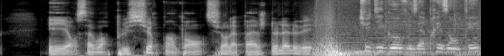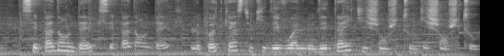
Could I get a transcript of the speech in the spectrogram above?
et en savoir plus sur Pimpan sur la page de la levée. Tudigo vous a présenté C'est pas dans le deck, c'est pas dans le deck, le podcast qui dévoile le détail qui change tout, qui change tout.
